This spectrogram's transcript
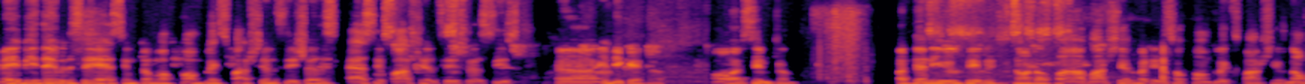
Maybe they will say a symptom of complex partial seizures as a partial seizures is uh, indicator or symptom. But then you will feel it's not of uh, partial, but it's of complex partial. No,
